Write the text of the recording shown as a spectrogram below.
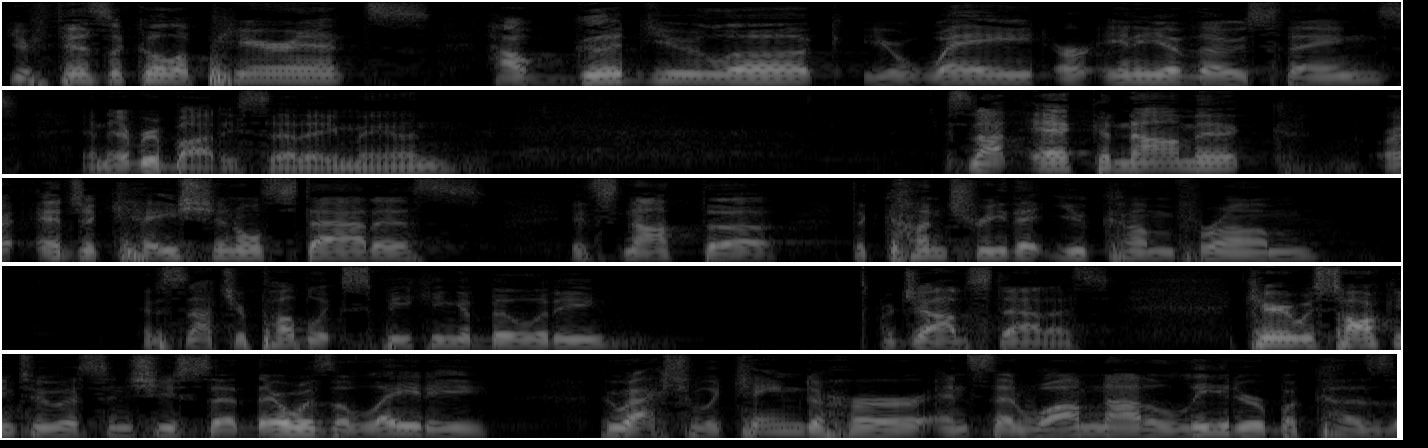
your physical appearance, how good you look, your weight, or any of those things. And everybody said amen. It's not economic or educational status. It's not the, the country that you come from. And it's not your public speaking ability or job status. Carrie was talking to us and she said there was a lady who actually came to her and said, Well, I'm not a leader because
